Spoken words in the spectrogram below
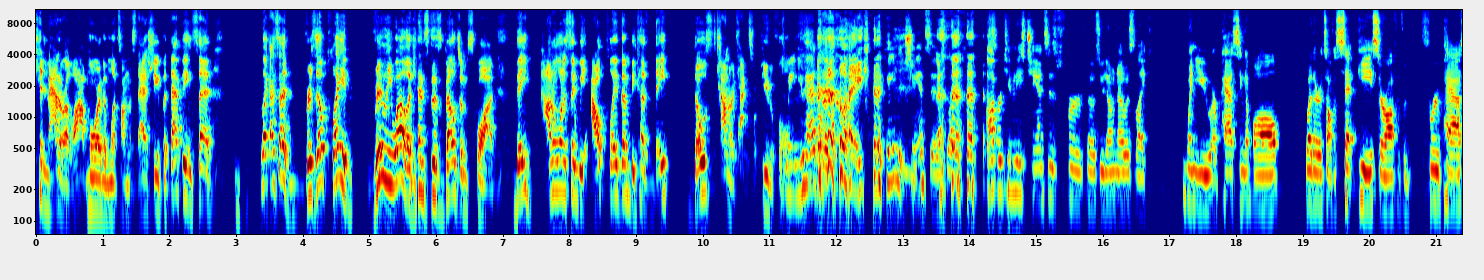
can matter a lot more than what's on the stat sheet. But that being said, like I said, Brazil played really well against this Belgium squad. They I don't want to say we outplayed them because they those counterattacks were beautiful. I mean, you had like, like when it came to chances, like opportunities, chances for those who don't know is like when you are passing a ball, whether it's off a set piece or off of a through pass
